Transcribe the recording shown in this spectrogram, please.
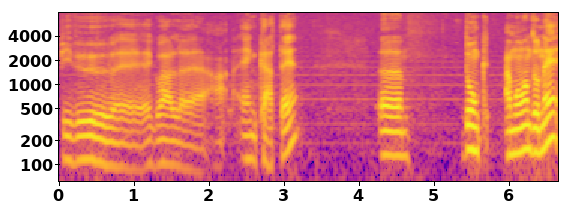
PV est égal à NKT. Euh, donc, à un moment donné,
